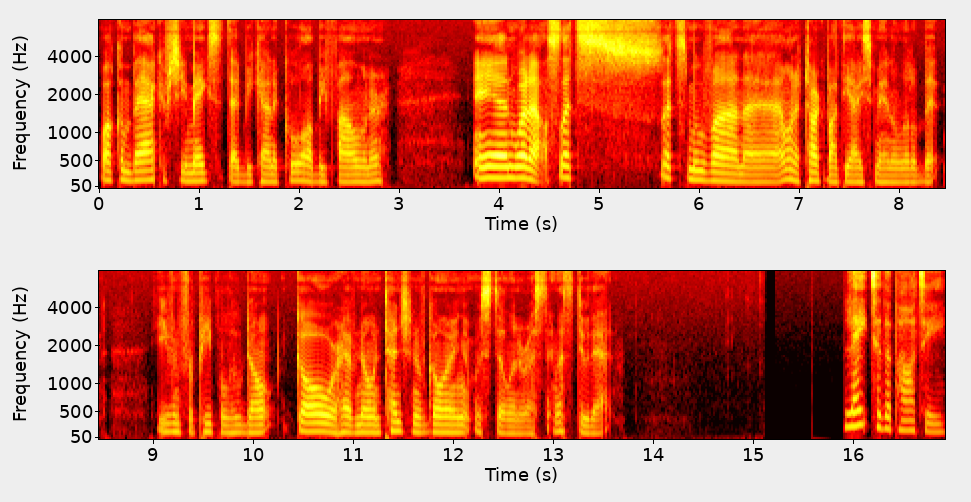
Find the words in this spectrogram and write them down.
welcome back. If she makes it, that'd be kind of cool. I'll be following her. And what else? Let's let's move on. I, I want to talk about the Iceman a little bit. Even for people who don't go or have no intention of going, it was still interesting. Let's do that. Late to the party.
